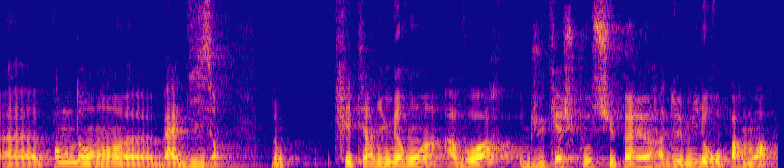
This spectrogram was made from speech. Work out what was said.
euh, pendant bah, 10 ans. Donc, critère numéro 1, avoir du cash flow supérieur à 2 000 euros par mois.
